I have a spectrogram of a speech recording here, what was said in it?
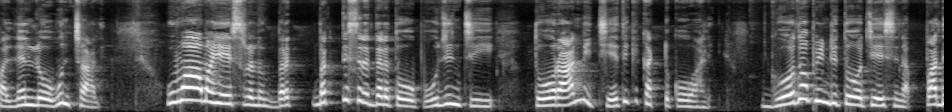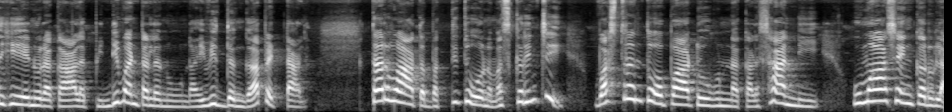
పల్లెంలో ఉంచాలి. ఉమామహేశ్వరులను భక్తి శ్రద్ధలతో పూజించి తోరాన్ని చేతికి కట్టుకోవాలి. గోధుమ పిండితో చేసిన పదిహేను రకాల పిండి వంటలను నైవేద్యంగా పెట్టాలి. తరువాత భక్తితో నమస్కరించి వస్త్రంతో పాటు ఉన్న కలశాన్ని ఉమాశంకరుల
